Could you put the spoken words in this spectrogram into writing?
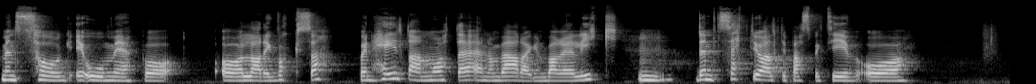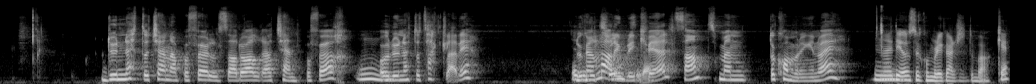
Men sorg er òg med på å la deg vokse på en helt annen måte enn om hverdagen bare er lik. Den setter jo alt i perspektiv, og du er nødt til å kjenne på følelser du aldri har kjent på før, og du er nødt til å takle dem. Du kan la deg bli kvelt, sant? men da kommer du ingen vei. Nei, de, og så kommer de kanskje tilbake.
